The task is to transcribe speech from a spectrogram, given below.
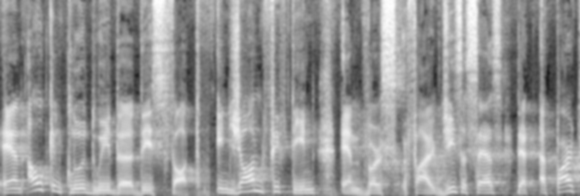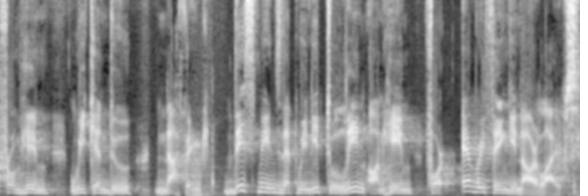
and I'll conclude with uh, this thought. In John 15 and verse 5, Jesus says that apart from Him, we can do nothing. This means that we need to lean on Him for everything in our lives.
